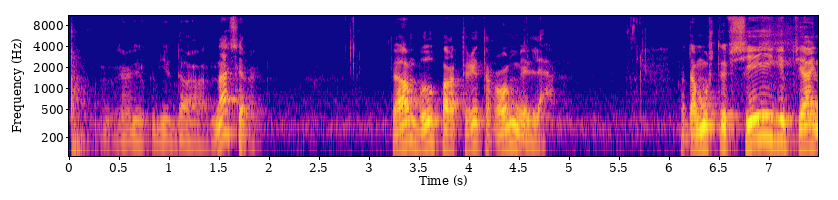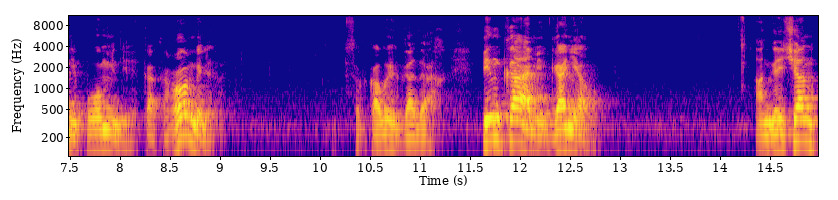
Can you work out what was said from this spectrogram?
в кабинет да, Насера, там был портрет Роммеля. Потому что все египтяне помнили, как Роммель в 40-х годах пинками гонял англичан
